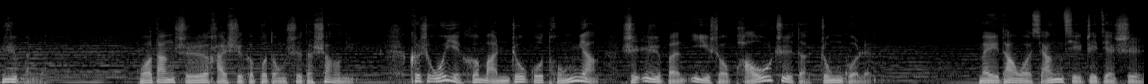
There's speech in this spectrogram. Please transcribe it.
日本人。我当时还是个不懂事的少女。可是我也和满洲国同样是日本一手炮制的中国人。每当我想起这件事，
